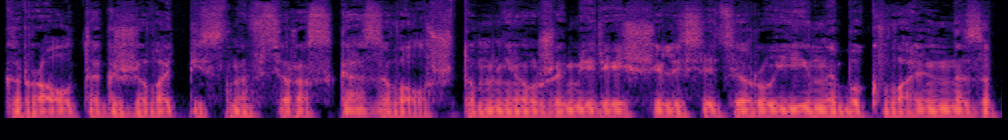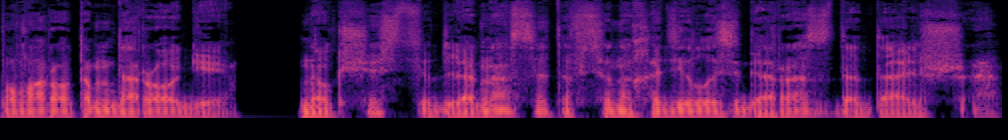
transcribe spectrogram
Кролл так живописно все рассказывал, что мне уже мерещились эти руины буквально за поворотом дороги. Но, к счастью для нас, это все находилось гораздо дальше.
